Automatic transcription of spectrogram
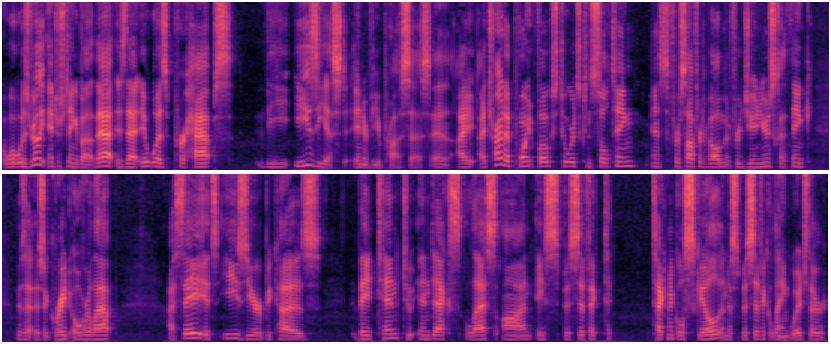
What was really interesting about that is that it was perhaps the easiest interview process. And I, I try to point folks towards consulting and for software development for juniors because I think there's a, there's a great overlap. I say it's easier because they tend to index less on a specific t- technical skill in a specific language. They're,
